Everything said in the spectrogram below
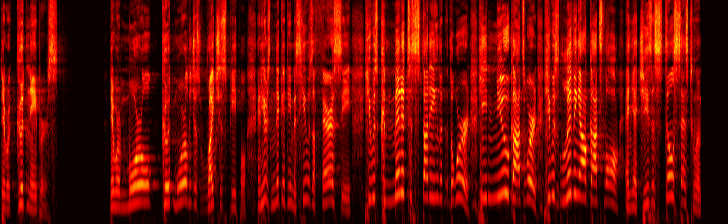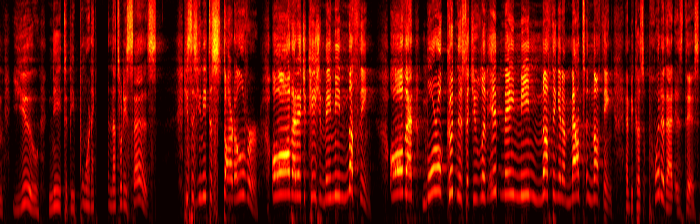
They were good neighbors. They were moral, good, morally just righteous people. And here's Nicodemus. He was a Pharisee. He was committed to studying the, the word. He knew God's word. He was living out God's law. And yet Jesus still says to him, You need to be born again. And that's what he says. He says, You need to start over. All that education may mean nothing. All that moral goodness that you live, it may mean nothing and amount to nothing. And because the point of that is this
